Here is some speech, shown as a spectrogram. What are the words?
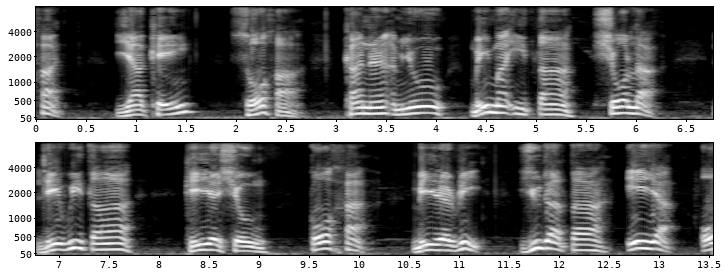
ဟတ်ယာခိန်ဇောဟာခါနန်အမျိုးမိမဤသားရှောလလေဝိသားဂေယရှုံကောဟမေရရိယူဒသားအေယ ဩ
